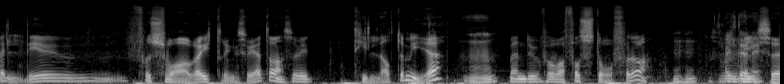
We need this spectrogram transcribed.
veldig forsvarer ytringsfrihet, da. Så vi tillater mye, Mhm. men du får i hvert fall stå for det. da. -hmm. Helt enig. Vise,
